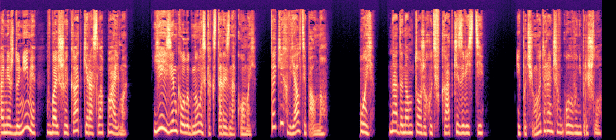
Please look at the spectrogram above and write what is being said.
а между ними в большой катке росла пальма. Ей Зинка улыбнулась, как старой знакомой. Таких в Ялте полно. Ой, надо нам тоже хоть в катке завести. И почему это раньше в голову не пришло?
